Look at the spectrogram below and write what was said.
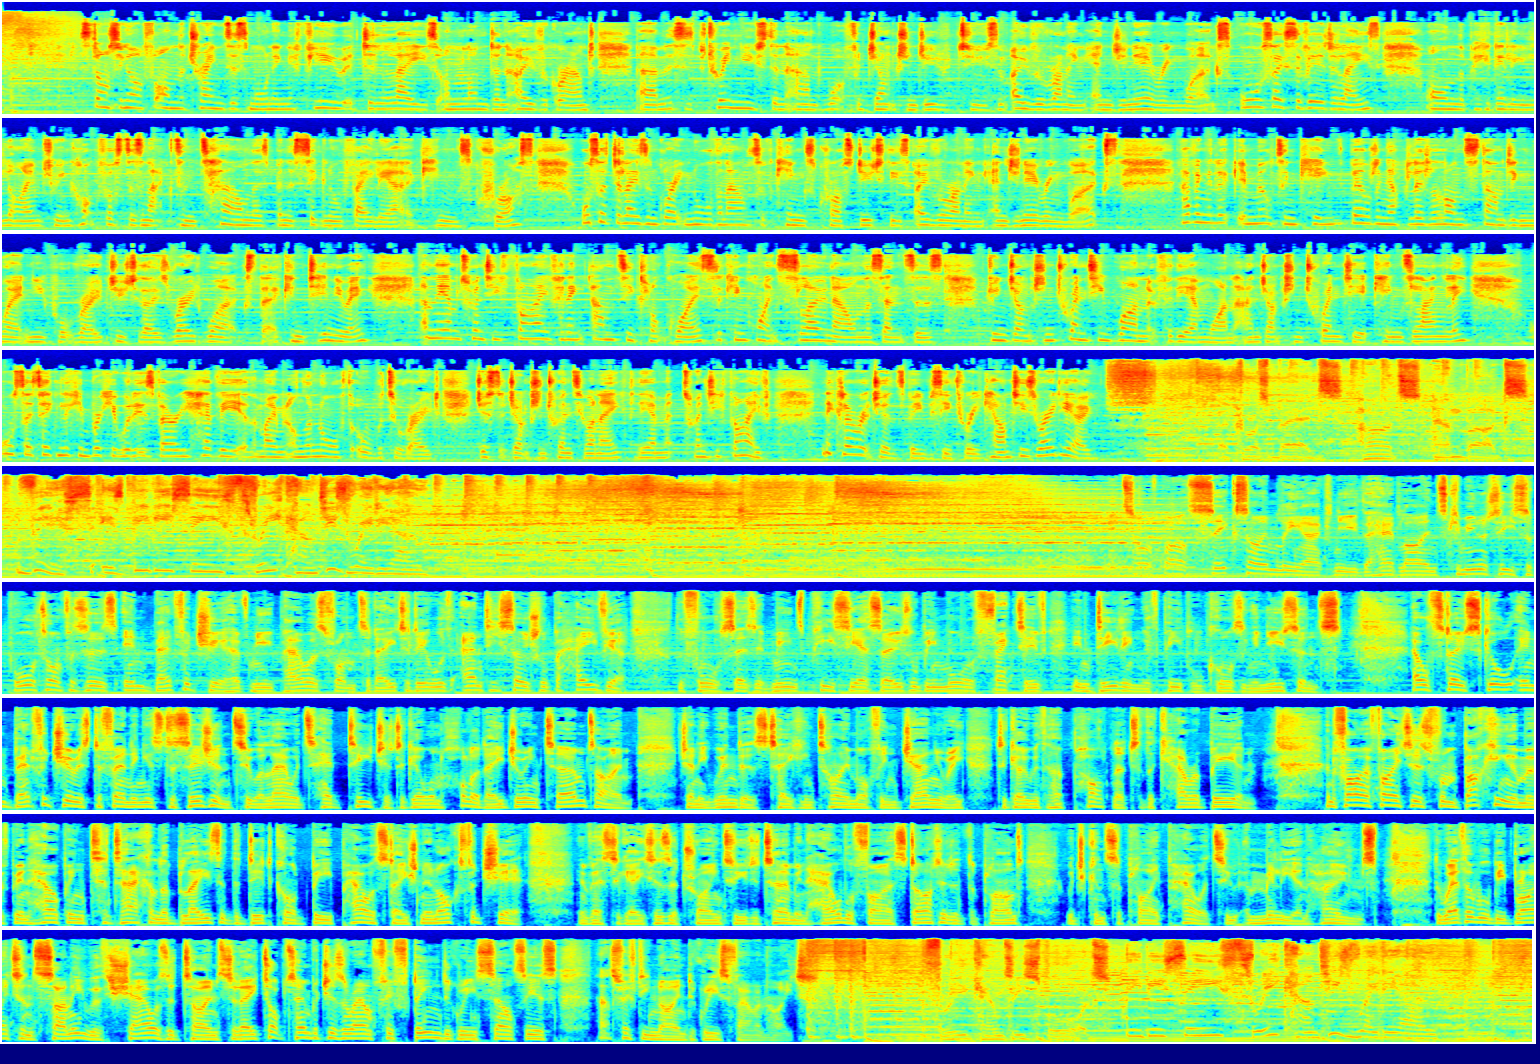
Starting off on the trains this morning, a few delays on London Overground. Um, this is between Euston and Watford Junction due to some overrunning engineering works. Also, severe delays on the Piccadilly line between Cockfosters and Acton Town. There's been a signal failure at King's Cross. Also, delays on Great Northern out of King's Cross due to these overrunning engineering works. Having a look in Milton Keynes, building up a little on Standing Way at Newport Road due to those road works that are continuing. And the M25 heading anti clockwise, looking quite slow now on the sensors between junction 21 for the M1 and junction 20 at Kings Langley. Also taking a look in Bricket Wood, it is very heavy at the moment on the North Orbital Road, just at junction 21A for the M25. Nicola Richards, BBC Three Counties Radio. Across beds, hearts, and bugs. This is BBC Three Counties Radio. Six. I'm Lee Agnew. The headlines Community support officers in Bedfordshire have new powers from today to deal with antisocial behaviour. The force says it means PCSOs will be more effective in dealing with people causing a nuisance. Elstow School in Bedfordshire is defending its decision to allow its head teacher to go on holiday during term time. Jenny Winders taking time off in January to go with her partner to the Caribbean. And firefighters from Buckingham have been helping to tackle a blaze at the Didcot B power station in Oxfordshire. Investigators are trying to determine how the fire started at the plant, which can supply power to a million homes. The weather will be bright and sunny with showers at times today. Top temperatures around 15 degrees Celsius. That's 59 degrees Fahrenheit. Three Counties Sports. BBC Three Counties Radio.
